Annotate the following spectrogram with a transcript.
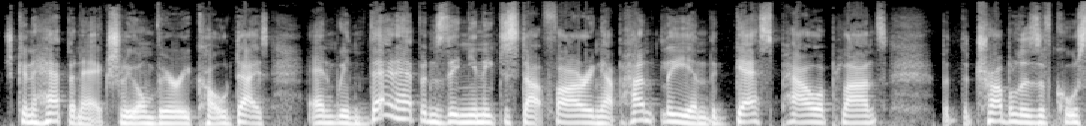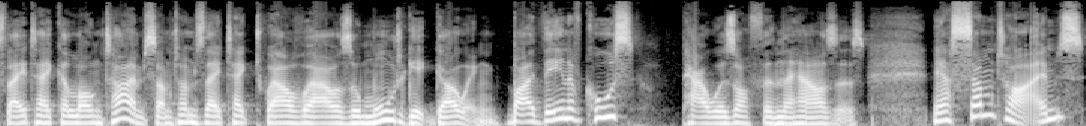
which can happen actually on very cold days. And when that happens, then you need to start firing up Huntly and the gas power plants. But the trouble is, of course, they take a long time. Sometimes they take 12 hours or more to get going. By then, of course, power's off in the houses. Now, sometimes,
